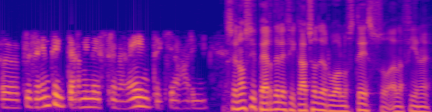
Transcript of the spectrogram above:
eh, presente in termini estremamente chiari. Se no si perde l'efficacia del ruolo stesso alla fine.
